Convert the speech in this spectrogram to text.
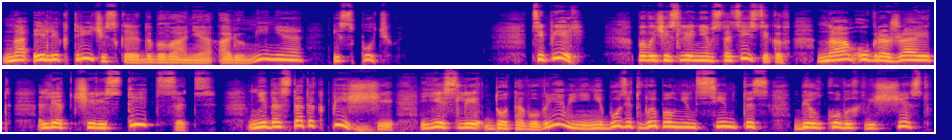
на электрическое добывание алюминия из почвы. Теперь по вычислениям статистиков, нам угрожает лет через тридцать недостаток пищи, если до того времени не будет выполнен синтез белковых веществ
